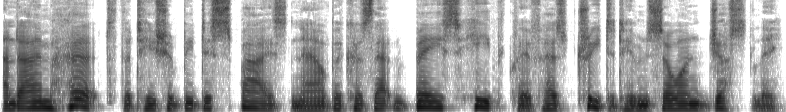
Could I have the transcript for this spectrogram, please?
and I am hurt that he should be despised now because that base Heathcliff has treated him so unjustly.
